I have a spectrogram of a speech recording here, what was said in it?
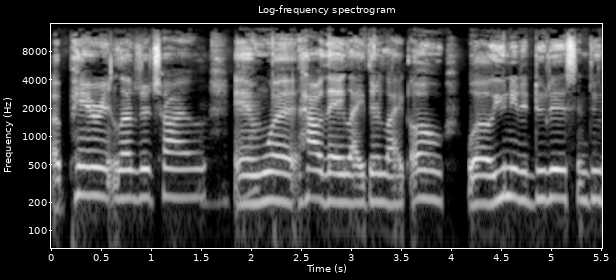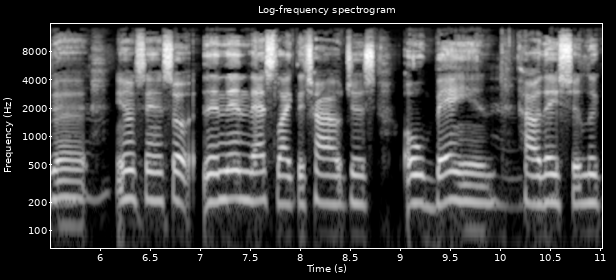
a parent loves their child mm-hmm. and what how they like they're like, oh, well, you need to do this and do that. Mm-hmm. You know what I'm saying? So and then that's like the child just obeying mm-hmm. how they should look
